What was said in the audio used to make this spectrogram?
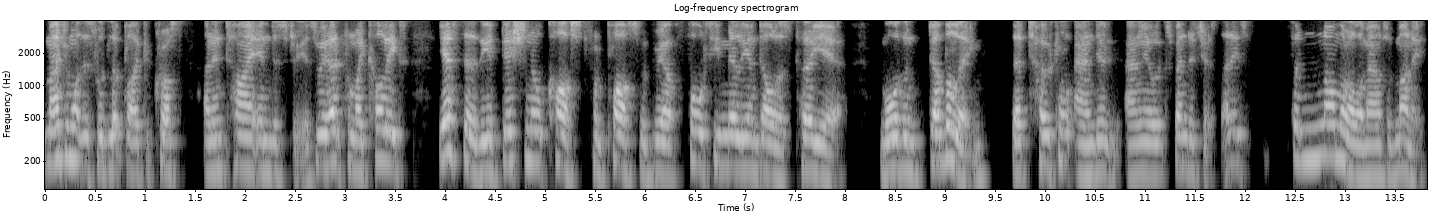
imagine what this would look like across an entire industry. As we heard from my colleagues yesterday, the additional cost from PLOS would be up $40 million per year, more than doubling their total annual expenditures. That is phenomenal amount of money.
